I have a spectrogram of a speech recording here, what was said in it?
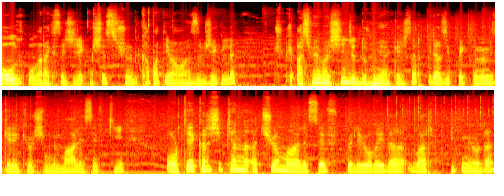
All olarak seçecekmişiz. Şunu bir kapatayım ama hızlı bir şekilde. Çünkü açmaya başlayınca durmuyor arkadaşlar. Birazcık beklememiz gerekiyor şimdi maalesef ki. Ortaya karışırken de açıyor maalesef. Böyle bir olay da var. Bitmiyor da.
